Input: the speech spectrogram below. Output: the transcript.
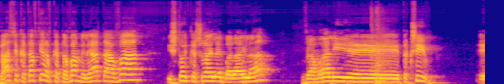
ואז כשכתבתי עליו כתבה מלאת אהבה, אשתו התקשרה אליי בלילה, ואמרה לי, אה, תקשיב, אה,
